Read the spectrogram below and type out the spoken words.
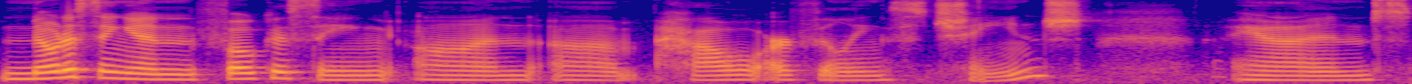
noticing and focusing on um, how our feelings change and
